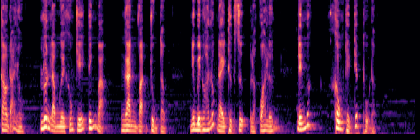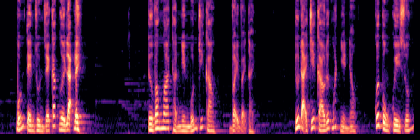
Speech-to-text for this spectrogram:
cao đã lâu, Luôn làm người khống chế tính mạng Ngàn vạn trùng tộc. Nhưng biến hóa lúc này thực sự là quá lớn, Đến mức không thể tiếp thụ được. Bốn tên run rẩy các người lại đây. Từ vong ma thần nhìn bốn trí cao Vậy vậy tay. Tứ đại trí cao nước mắt nhìn nhau Cuối cùng quỳ xuống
